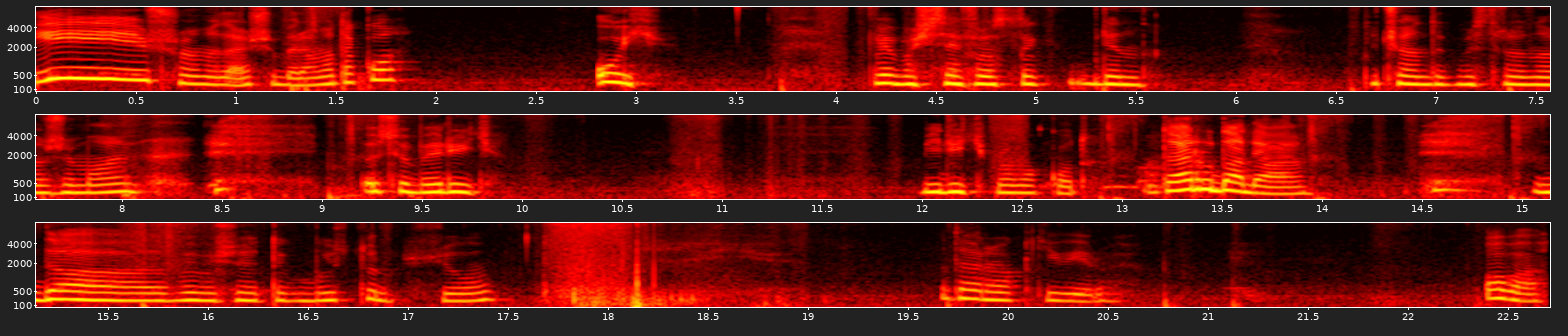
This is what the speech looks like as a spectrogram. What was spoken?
І що ми далі беремо тако? Ой. Вибачте, я просто, блін, случайно так швидко нажимаю. Ось, беріть. Беріть промокод. Тепер удаляю. Да, вибачте, я так быстро, все. Тепер активирую. Оба.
